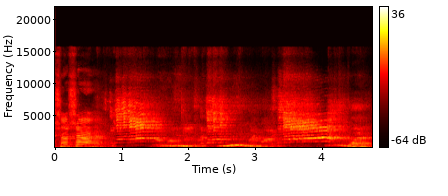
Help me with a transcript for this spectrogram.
莎莎。啊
